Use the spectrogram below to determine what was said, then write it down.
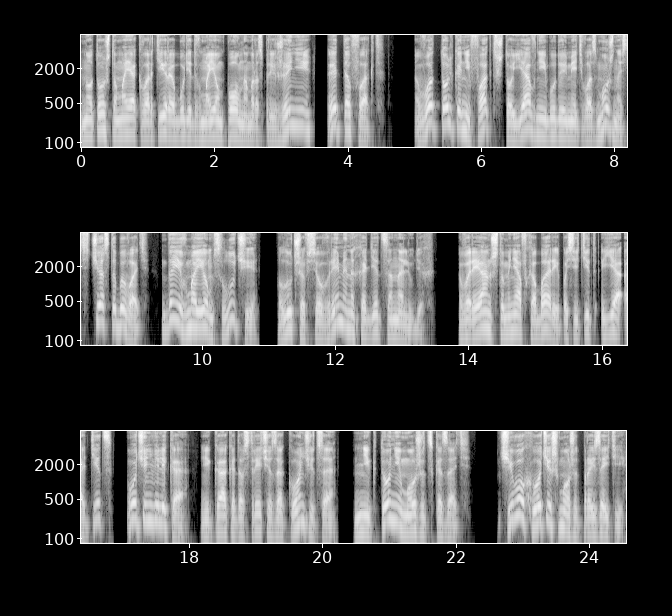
Но то, что моя квартира будет в моем полном распоряжении, это факт. Вот только не факт, что я в ней буду иметь возможность часто бывать, да и в моем случае лучше все время находиться на людях. Вариант, что меня в Хабаре посетит я-отец, очень велика, и как эта встреча закончится, никто не может сказать. Чего хочешь может произойти.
